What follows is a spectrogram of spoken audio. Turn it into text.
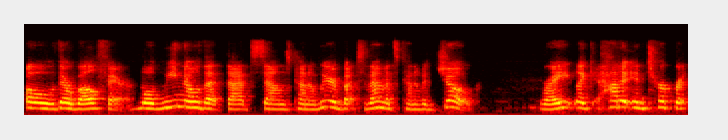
oh, their welfare. Well, we know that that sounds kind of weird, but to them, it's kind of a joke, right? Like how to interpret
